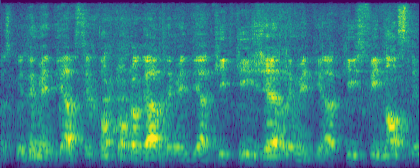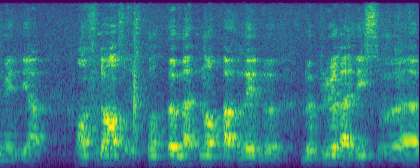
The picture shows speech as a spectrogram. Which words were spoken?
Parce que les médias, c'est quand on regarde les médias, qui, qui gère les médias, qui finance les médias. En France, est-ce qu'on peut maintenant parler de, pluralisme, euh,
